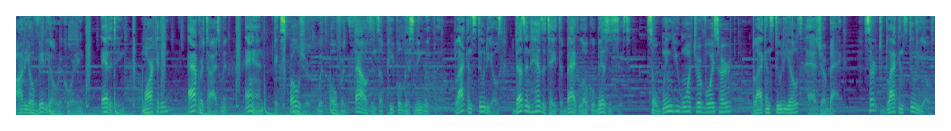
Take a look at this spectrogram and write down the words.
audio video recording, editing, marketing, advertisement, and exposure with over thousands of people listening weekly. Blacken Studios doesn't hesitate to back local businesses. So when you want your voice heard, Blacken Studios has your back. Search Blacken Studios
